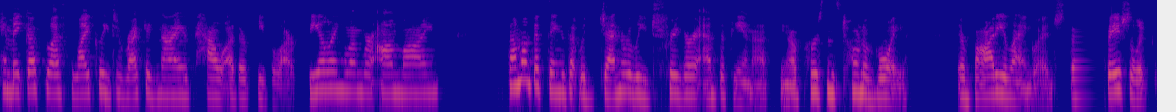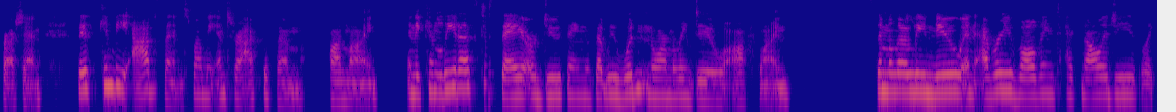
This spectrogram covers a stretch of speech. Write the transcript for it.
can make us less likely to recognize how other people are feeling when we're online. Some of the things that would generally trigger empathy in us, you know, a person's tone of voice, their body language, their facial expression, this can be absent when we interact with them online. And it can lead us to say or do things that we wouldn't normally do offline. Similarly, new and ever evolving technologies like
